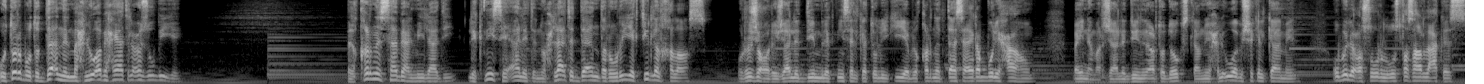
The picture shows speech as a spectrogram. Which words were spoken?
وتربط الدقن المحلوقة بحياة العزوبية. بالقرن السابع الميلادي الكنيسة قالت أنه حلاقة الدقن ضرورية كتير للخلاص ورجعوا رجال الدين بالكنيسة الكاثوليكية بالقرن التاسع يربوا لحاهم بينما رجال الدين الأرثوذكس كانوا يحلقوها بشكل كامل وبالعصور الوسطى صار العكس.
